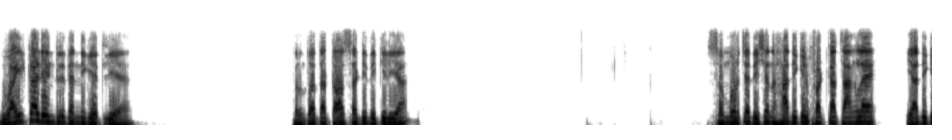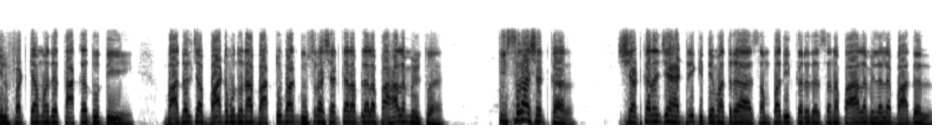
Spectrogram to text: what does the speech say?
वाईल्ड कार्ड एंट्री त्यांनी घेतली आहे. परंतु आता टॉससाठी देखील या. समोरच्या दिशेनं हा देखील फटका चांगला आहे. या देखील फटक्यामध्ये ताकद होती. बादलच्या बाटमधून हा बाग टू बाग दुसरा षटकार आपल्याला पाहायला मिळतोय. तिसरा षटकार. षटकारांची हॅट्रिक इथे मात्र संपादित करत असताना पाहायला मिळाला बादल.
